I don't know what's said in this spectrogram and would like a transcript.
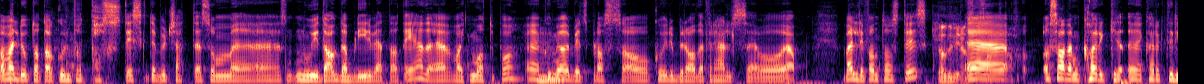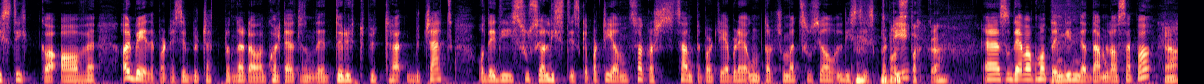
var veldig opptatt av hvor fantastisk det budsjettet som eh, som nå i dag da blir vedtatt er. Det var ikke måte på. Eh, hvor mye arbeidsplasser og hvor bra det er for helse. og ja, Veldig fantastisk. Det hadde vi også sagt, Eh, og så hadde de karak eh, karakteristikker av Arbeiderpartiet sitt budsjett. Blant annet. De kalte det liksom, det et rødt budsjett-. Og det er de sosialistiske partiene. Stakkars Senterpartiet ble omtalt som et sosialistisk parti. Eh, Så det var på en måte en linje de la seg på. Ja.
